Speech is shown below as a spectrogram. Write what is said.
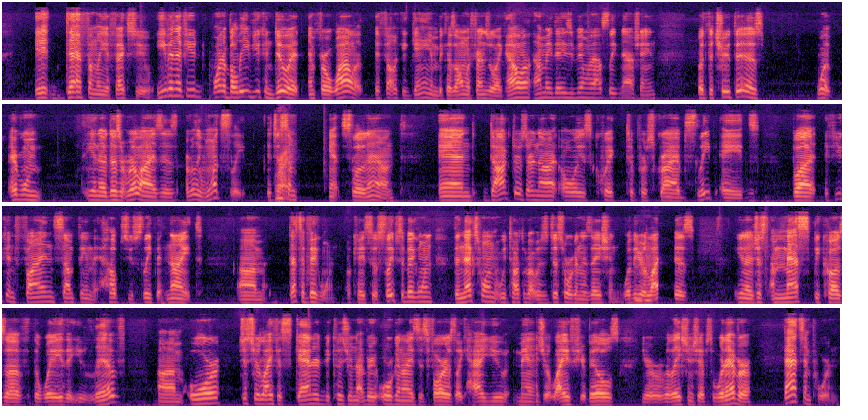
it definitely affects you. Even if you want to believe you can do it, and for a while it, it felt like a game because all my friends were like, "How how many days you been without sleep now, Shane?" But the truth is, what everyone you know doesn't realize is I really want sleep. It's just right. some can't slow down. And doctors are not always quick to prescribe sleep aids, but if you can find something that helps you sleep at night, um, that's a big one. Okay, so sleep's a big one. The next one we talked about was disorganization. Whether mm-hmm. your life is, you know, just a mess because of the way that you live, um, or just your life is scattered because you're not very organized as far as like how you manage your life, your bills, your relationships, whatever, that's important.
